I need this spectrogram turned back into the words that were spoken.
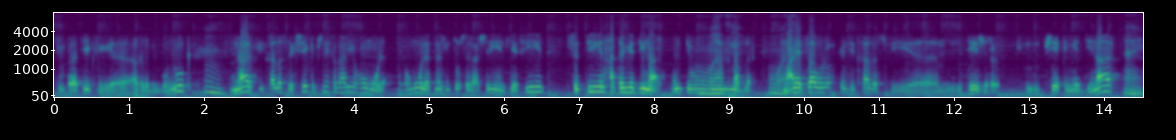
cette pratique في أغلب البنوك. نهار اللي يخلص لك شيك باش ناخذ عليه عمولة. العموله تنجم توصل 20 30 60 حتى 100 دينار. أنت والمبلغ معناها تصور روحك انت تخلص في تاجر بشيك 100 دينار. أي.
